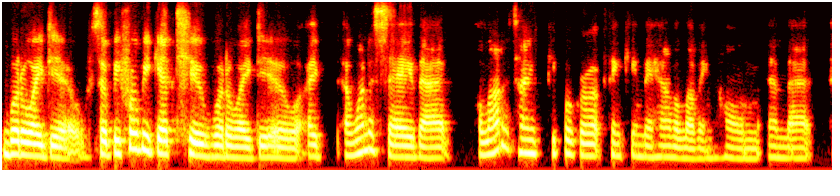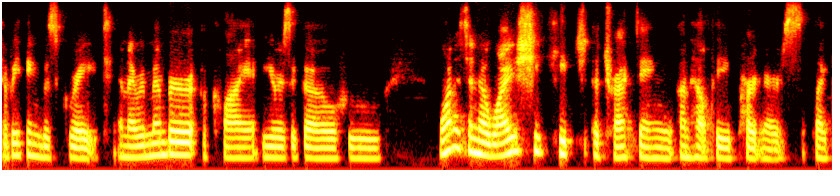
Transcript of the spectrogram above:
what do i do? So before we get to what do i do i, I want to say that a lot of times people grow up thinking they have a loving home and that everything was great. And i remember a client years ago who wanted to know why does she keep attracting unhealthy partners like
